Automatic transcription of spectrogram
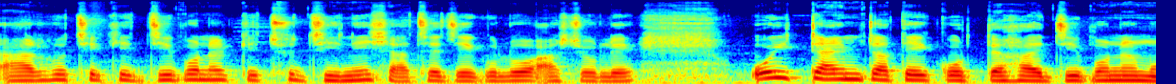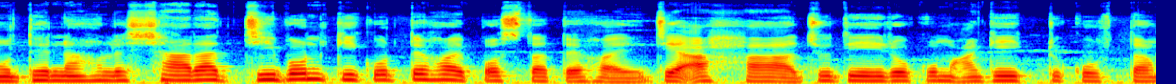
আর হচ্ছে কি জীবনের কিছু জিনিস আছে যেগুলো আসলে ওই টাইমটাতেই করতে হয় জীবনের মধ্যে। না হলে সারা জীবন কি করতে হয়? পস্তাতে হয়। যে আহা, যদি এইরকম আগে একটু করতাম।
